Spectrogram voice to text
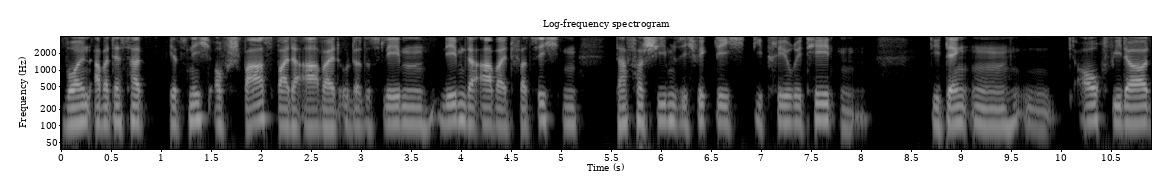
wollen aber deshalb jetzt nicht auf Spaß bei der Arbeit oder das Leben neben der Arbeit verzichten. Da verschieben sich wirklich die Prioritäten die denken auch wieder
